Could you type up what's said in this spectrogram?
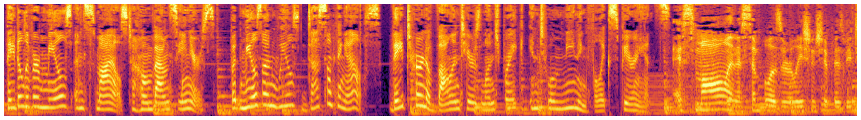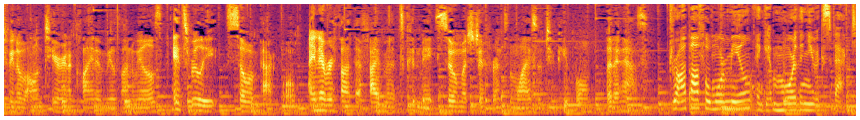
They deliver meals and smiles to homebound seniors. But Meals on Wheels does something else. They turn a volunteer's lunch break into a meaningful experience. As small and as simple as a relationship is between a volunteer and a client of Meals on Wheels, it's really so impactful. I never thought that five minutes could make so much difference in the lives of two people, but it has. Drop off a warm meal and get more than you expect.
